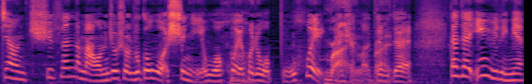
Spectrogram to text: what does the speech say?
这样区分的嘛，我们就说如果我是你，我会、或者我不会干什么.对不对？但在英语里面，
